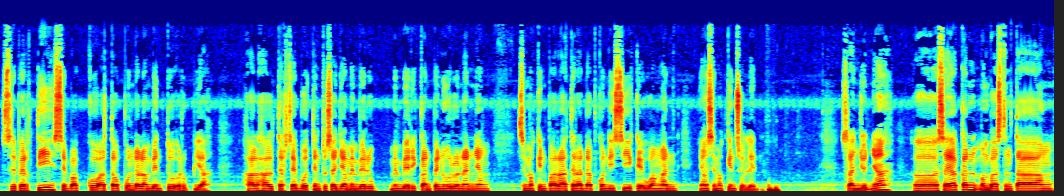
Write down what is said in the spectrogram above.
seperti sembako ataupun dalam bentuk rupiah. Hal-hal tersebut tentu saja memberi, memberikan penurunan yang semakin parah terhadap kondisi keuangan yang semakin sulit. Selanjutnya, uh, saya akan membahas tentang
